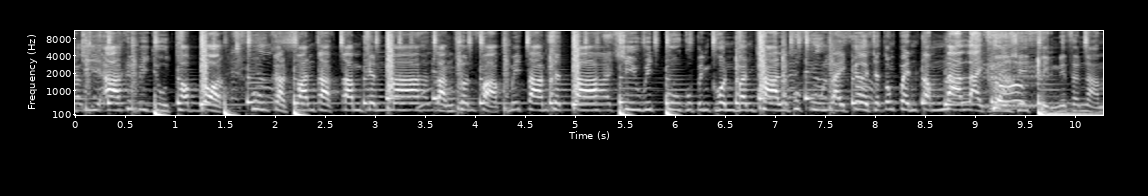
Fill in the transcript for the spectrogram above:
LGR ขึ้นไปอยู่ท็อปบอร์ดผู้กัดฟันตักตำกันมา หลังชนฝากูไม่ตามชะตา ชีวิตกูกูเป็นคนบัญชาและพวกกูไลเกอร์จะต้องเป็นตำนานหลายเคยไม่ใช่สิ่งในสนาม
